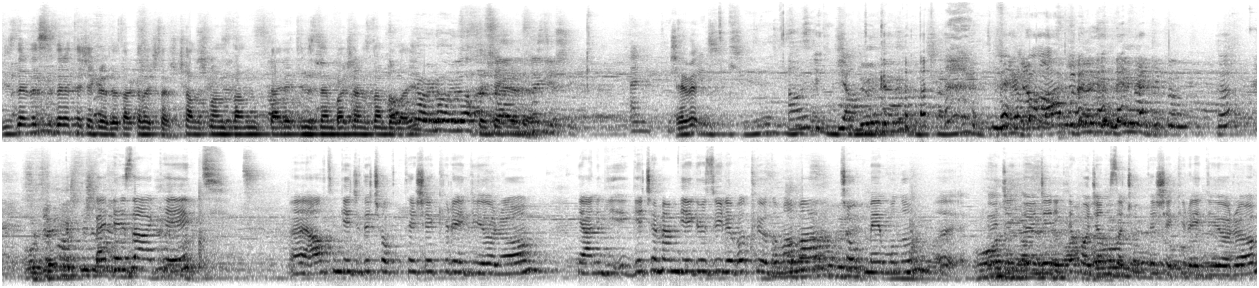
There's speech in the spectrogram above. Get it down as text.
Bizler de sizlere teşekkür ederiz arkadaşlar. Çalışmanızdan, gayretinizden, başarınızdan dolayı teşekkür Sayenize ederiz. geçtik. Evet. Ben Nezaket. Ee, Altın Gece'de çok teşekkür ediyorum. Yani ge- geçemem diye gözüyle bakıyordum ama çok memnunum. Ee, Önce, öncelikle hocamıza çok teşekkür ediyorum.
